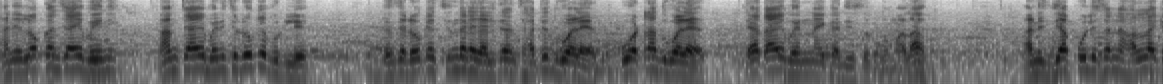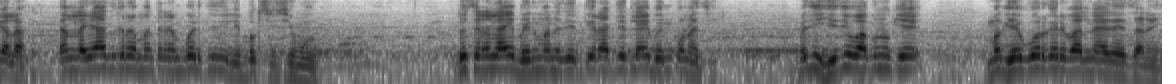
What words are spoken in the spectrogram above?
आणि लोकांच्या आई बहिणी आमच्या आई बहिणीचे डोके फुटले. त्याच्या डोक्यात चिंधड्या झाले त्यांच्या छातीत गोळ्या आहेत पोटात गोळ्या आहेत. त्यात आई बहीण नाही का दिसत तुम्हाला? आणि ज्या पोलिसांनी हल्ला केला त्यांना याच गृहमंत्र्यांनी बढती दिली बक्षिशी म्हणून. दुसऱ्याला आई बहीण म्हणायची ती राज्यातली आई बहीण कोणाची? म्हणजे ही जी वागणूक आहे मग हे गोरगरिबाला न्याय द्यायचा नाही.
